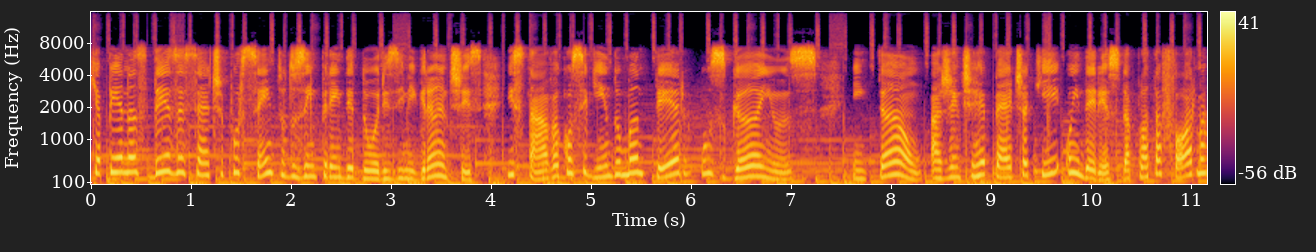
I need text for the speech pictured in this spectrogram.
que apenas 17% dos empreendedores imigrantes estava conseguindo manter os ganhos. Então, a gente repete aqui o endereço da plataforma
